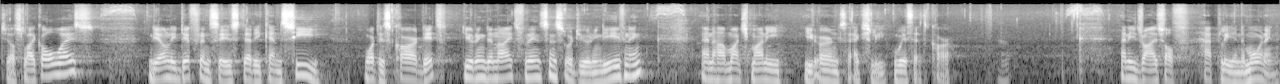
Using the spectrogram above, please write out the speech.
just like always. The only difference is that he can see what his car did during the night, for instance, or during the evening, and how much money he earned actually with that car. And he drives off happily in the morning.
